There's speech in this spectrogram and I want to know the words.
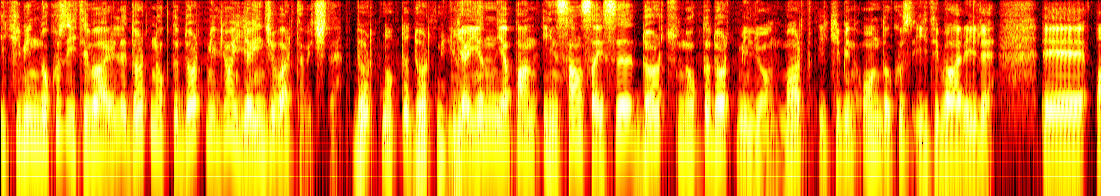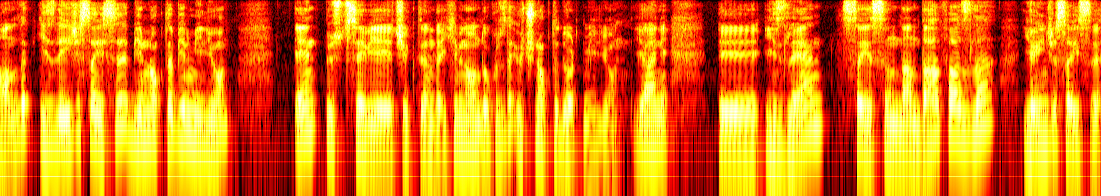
2009 itibariyle 4.4 milyon yayıncı var Twitch'te. 4.4 milyon. Yayın yapan insan sayısı 4.4 milyon. Mart 2019 itibariyle. Ee, anlık izleyici sayısı 1.1 milyon. En üst seviyeye çıktığında 2019'da 3.4 milyon. Yani e, izleyen sayısından daha fazla yayıncı sayısı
